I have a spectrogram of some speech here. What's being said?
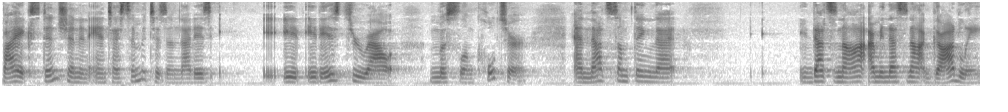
by extension, an anti-Semitism that is it, it is throughout Muslim culture, and that's something that that's not i mean that's not godly.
